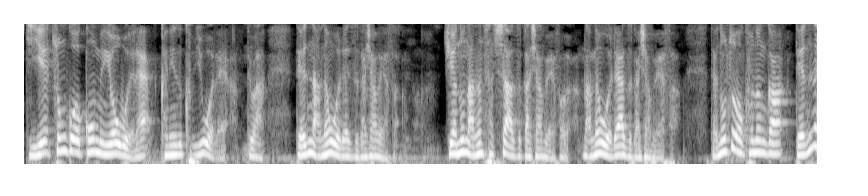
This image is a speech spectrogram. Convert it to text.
第一，中国公民要回来，肯定是可以回来啊，对伐？但是哪能回来，自家想办法。就像侬哪能出去也自家想办法个，哪能回来也自家想办法。但侬总勿可能讲，但是呢，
